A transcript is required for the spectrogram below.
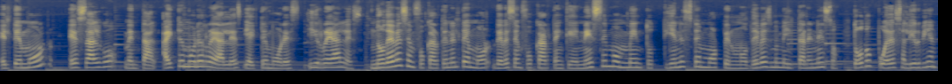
El temor es algo mental. Hay temores reales y hay temores irreales. No debes enfocarte en el temor, debes enfocarte en que en ese momento tienes temor, pero no debes meditar en eso. Todo puede salir bien.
